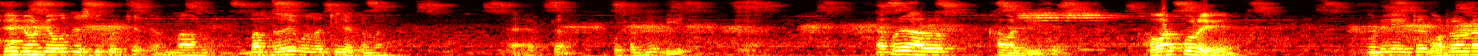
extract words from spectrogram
সে জোর জবরদস্তি করছে। মা বাধ্য হয়ে বলল, ঠিক আছে আমার একটা প্রসাদ নিয়ে দিয়েছে তারপরে আরও খাবার দিয়েছে। খাওয়ার পরে উনি এইটা ঘটনাটা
